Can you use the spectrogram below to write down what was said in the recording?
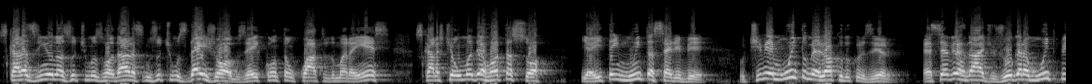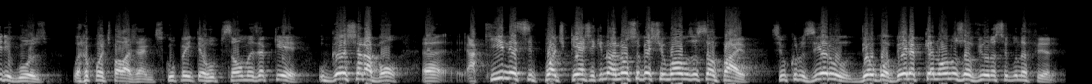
Os caras vinham nas últimas rodadas, nos últimos 10 jogos, e aí contam 4 do Maranhense, os caras tinham uma derrota só. E aí tem muita Série B. O time é muito melhor que o do Cruzeiro. Essa é a verdade. O jogo era muito perigoso. Agora pode falar, Jaime. Desculpa a interrupção, mas é porque o gancho era bom. É, aqui nesse podcast aqui nós não subestimamos o Sampaio. Se o Cruzeiro deu bobeira é porque não nos ouviu na segunda-feira.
